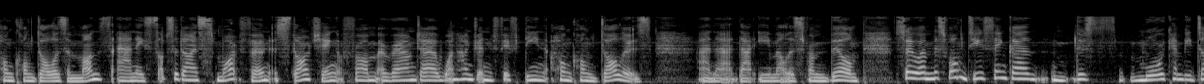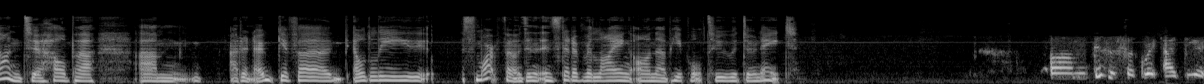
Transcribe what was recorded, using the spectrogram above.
Hong Kong dollars a month and a subsidized smartphone starting from around uh, 115 Hong Kong dollars. And uh, that email is from Bill. So, uh, Ms. Wong, do you think uh, there's more can be done to help, uh, um, I don't know, give uh, elderly smartphones in- instead of relying on people to donate? Um, this is a great idea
